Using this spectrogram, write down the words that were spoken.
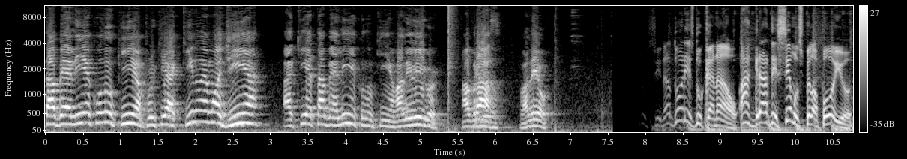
Tabelinha com Luquinha, porque aqui não é modinha, aqui é tabelinha com Luquinha. Valeu, Igor. Abraço. Valeu. Valeu. Patrocinadores do canal, agradecemos pelo apoio.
